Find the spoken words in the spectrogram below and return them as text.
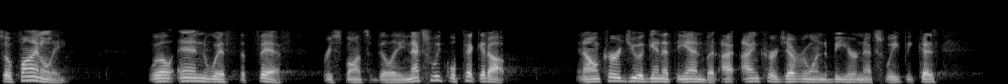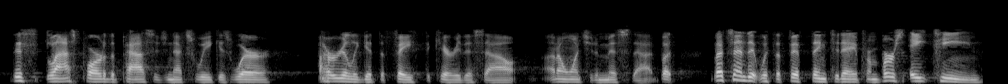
So finally, we'll end with the fifth responsibility. Next week we'll pick it up And I'll encourage you again at the end, but I, I encourage everyone to be here next week because this last part of the passage next week is where I really get the faith to carry this out. I don't want you to miss that. But let's end it with the fifth thing today. From verse 18,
